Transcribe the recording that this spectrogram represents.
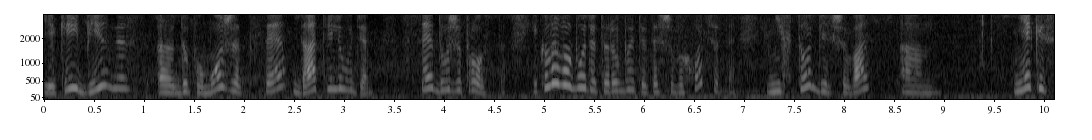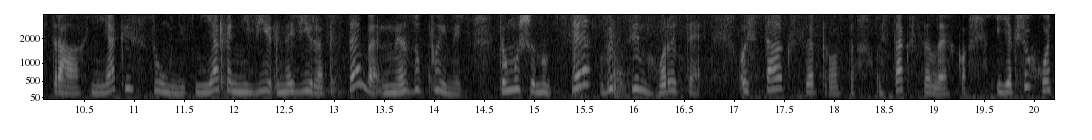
який бізнес е, допоможе це дати людям. Все дуже просто. І коли ви будете робити те, що ви хочете, ніхто більше вас. Ніякий страх, ніякий сумнів, ніяка невір- невіра в себе не зупинить, тому що ну це ви цим горите. Ось так все просто, ось так все легко. І якщо хоч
